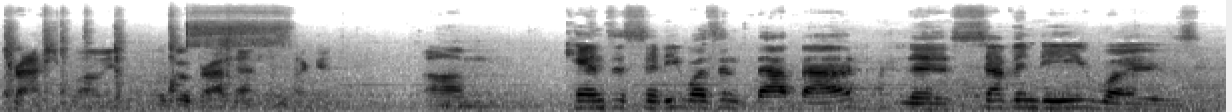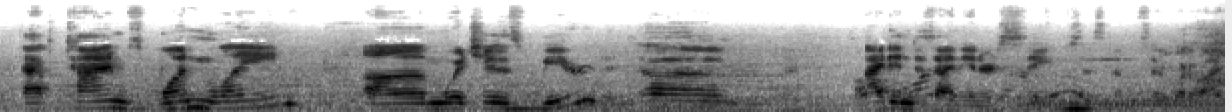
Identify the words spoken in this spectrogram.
Trash blowing. We'll go grab that in a second. Um, Kansas City wasn't that bad. The 70 was at times one lane, um, which is weird. Uh, I didn't design the interstate system, so what do I do?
